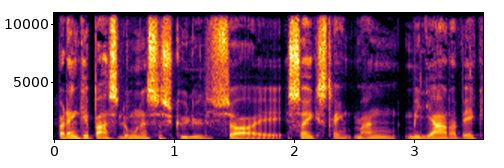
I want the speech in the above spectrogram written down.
Hvordan kan Barcelona så skylde så, øh, så ekstremt mange milliarder væk?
